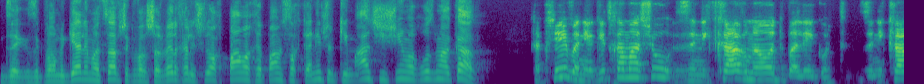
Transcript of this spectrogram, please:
זה, זה כבר מגיע למצב שכבר שווה לך לשלוח פעם אחרי פעם שחקנים של כמעט 60 אחוז מהקו. תקשיב, אני אגיד לך משהו, זה ניכר מאוד בליגות. זה ניכר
